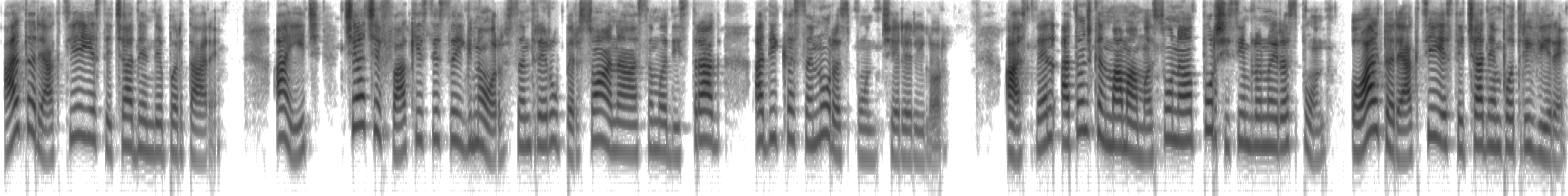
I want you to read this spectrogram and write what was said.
Altă reacție este cea de îndepărtare. Aici, ceea ce fac este să ignor, să întrerup persoana, să mă distrag, adică să nu răspund cererilor. Astfel, atunci când mama mă sună, pur și simplu nu-i răspund. O altă reacție este cea de împotrivire,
